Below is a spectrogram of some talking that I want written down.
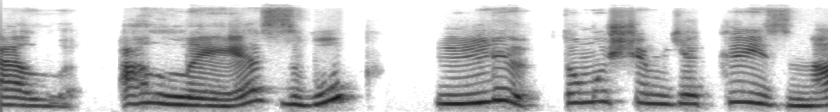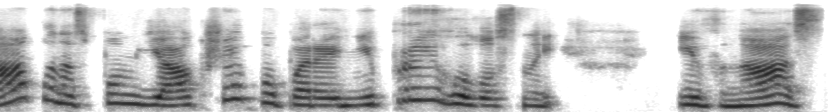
Л. Але звук Л, тому що м'який знак у нас пом'якшує попередній приголосний. І в нас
